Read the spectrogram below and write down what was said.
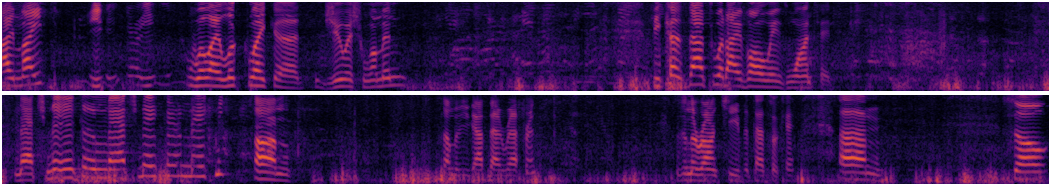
I might. Will I look like a Jewish woman? Because that's what I've always wanted. Matchmaker, matchmaker, make me. Um, some of you got that reference. It was in the wrong key, but that's okay. Um, so,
